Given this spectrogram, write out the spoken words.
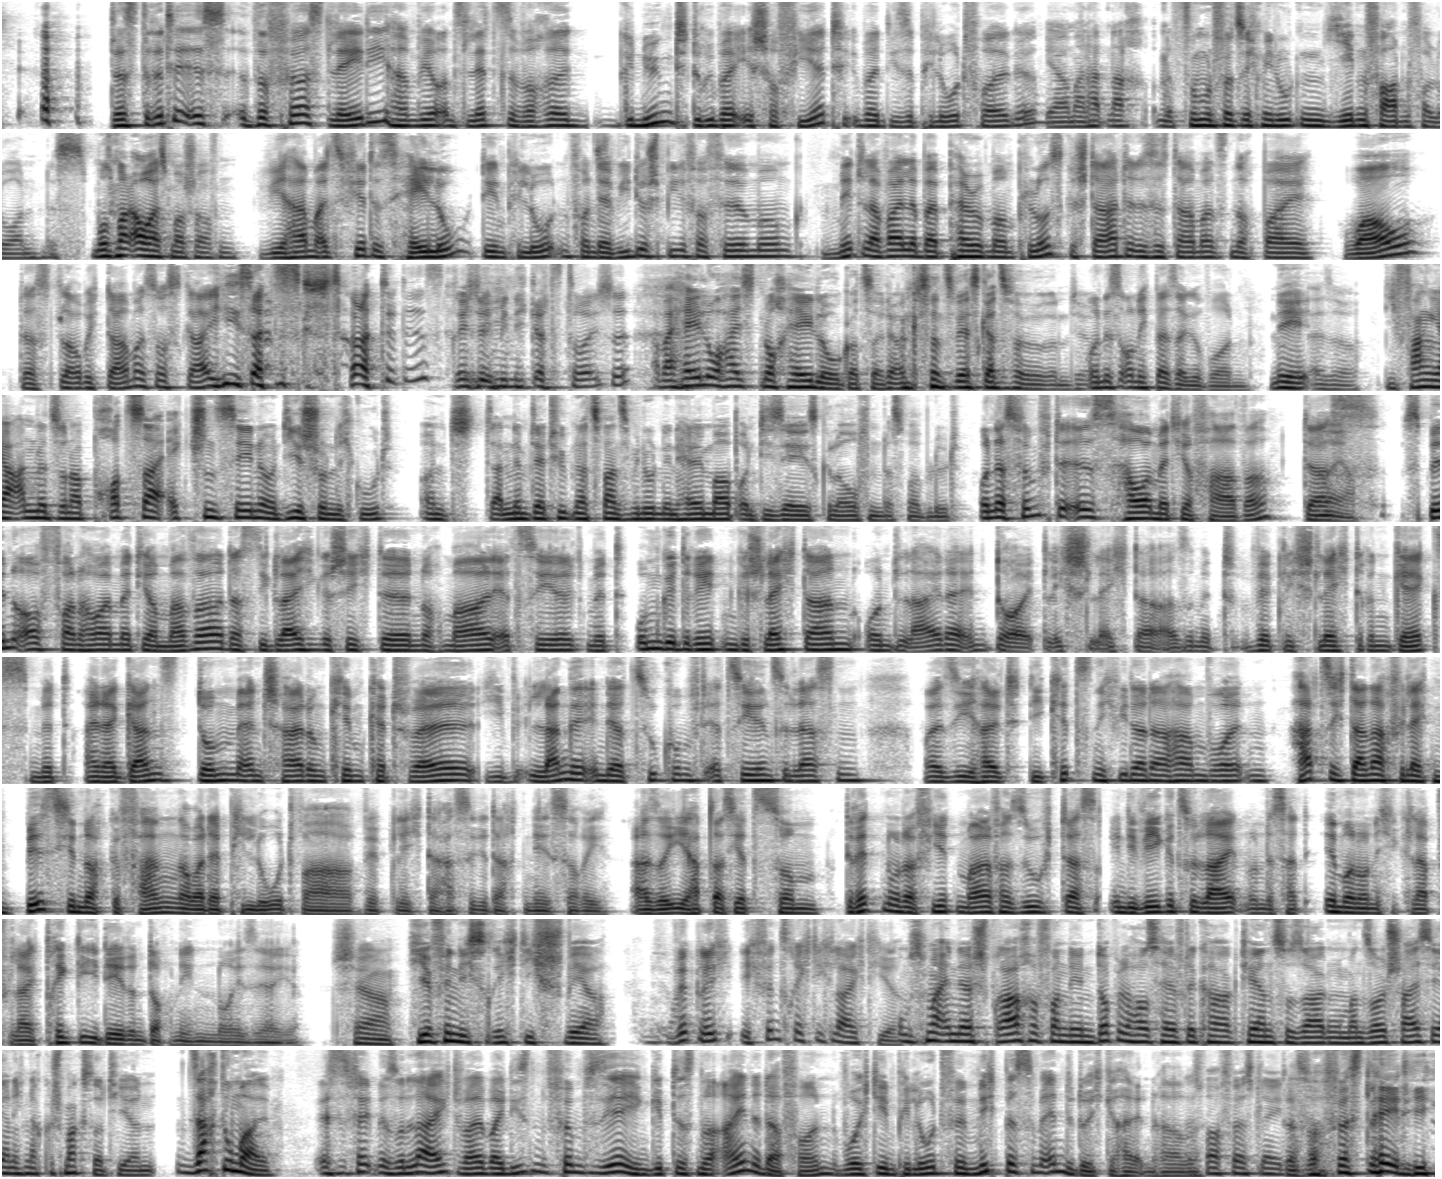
Das dritte ist The First Lady, haben wir uns letzte Woche genügend drüber echauffiert, über diese Pilotfolge. Ja, man hat nach 45 Minuten jeden Faden verloren. Das muss man auch erstmal schaffen. Wir haben als viertes Halo, den Piloten von der Videospielverfilmung, mittlerweile bei Paramount Plus gestartet. Ist es damals noch bei Wow, das glaube ich damals noch Sky hieß, als es gestartet ist. Richtig. Wenn ich mich nicht ganz täusche. Aber Halo heißt noch Halo, Gott sei Dank, sonst wäre es ganz verwirrend. Ja. Und ist auch nicht besser geworden. nee, also die fangen ja an mit so einer Protzer-Action-Szene und die ist schon nicht gut. Und dann nimmt der Typ nach 20 Minuten den Helm ab und die Serie ist gelaufen. Das war blöd. Und das fünfte ist How I Met Your Father. Das Spin-off von How I Met Your Mother, das die gleiche Geschichte nochmal erzählt mit umgedrehten Geschlechtern und leider in deutlich schlechter, also mit wirklich schlechteren Gags, mit einer ganz dummen Entscheidung Kim Cattrall, die lange in der Zukunft erzählen zu lassen weil sie halt die Kids nicht wieder da haben wollten. Hat sich danach vielleicht ein bisschen noch gefangen, aber der Pilot war wirklich, da hast du gedacht, nee, sorry. Also ihr habt das jetzt zum dritten oder vierten Mal versucht, das in die Wege zu leiten und es hat immer noch nicht geklappt. Vielleicht trägt die Idee dann doch nicht eine neue Serie. Tja, hier finde ich es richtig schwer. Wirklich, ich find's richtig leicht hier. Um es mal in der Sprache von den Doppelhaushälfte-Charakteren zu sagen, man soll Scheiße ja nicht nach Geschmack sortieren. Sag du mal. Es fällt mir so leicht, weil bei diesen fünf Serien gibt es nur eine davon, wo ich den Pilotfilm nicht bis zum Ende durchgehalten habe. Das war First Lady. Das war First Lady.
